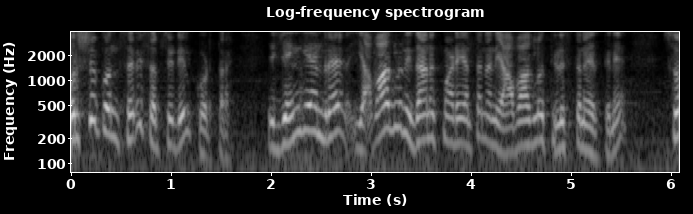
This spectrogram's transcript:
ವರ್ಷಕ್ಕೊಂದು ಸರಿ ಸಬ್ಸಿಡಿಲಿ ಕೊಡ್ತಾರೆ. ಈಗ ಹೆಂಗೆ ಅಂದರೆ ಯಾವಾಗಲೂ ನಿಧಾನಕ್ಕೆ ಮಾಡಿ ಅಂತ ನಾನು ಯಾವಾಗಲೂ ತಿಳಿಸ್ತಾನೆ ಇರ್ತೀನಿ. ಸೊ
